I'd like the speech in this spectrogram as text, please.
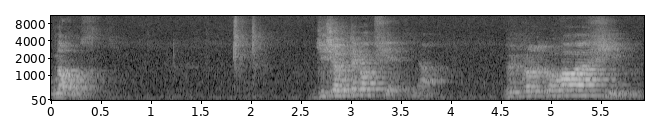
Nowosti. 10 kwietnia wyprodukowała film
